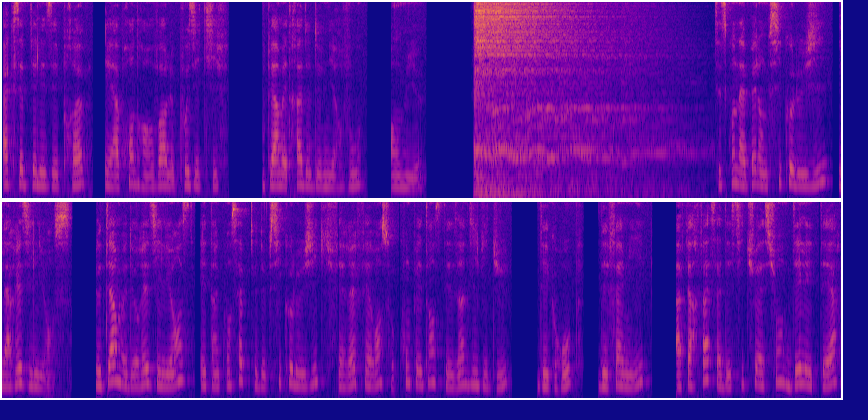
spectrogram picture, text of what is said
Accepter les épreuves et apprendre à en voir le positif vous permettra de devenir vous en mieux. C'est ce qu'on appelle en psychologie la résilience. Le terme de résilience est un concept de psychologie qui fait référence aux compétences des individus, des groupes, des familles à faire face à des situations délétères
